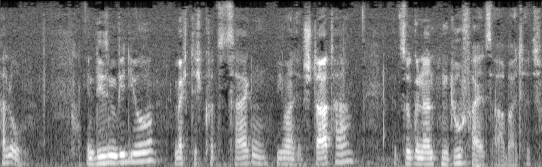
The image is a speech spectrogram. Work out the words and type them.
Hallo, in diesem Video möchte ich kurz zeigen, wie man in Stata mit sogenannten Do-Files arbeitet.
